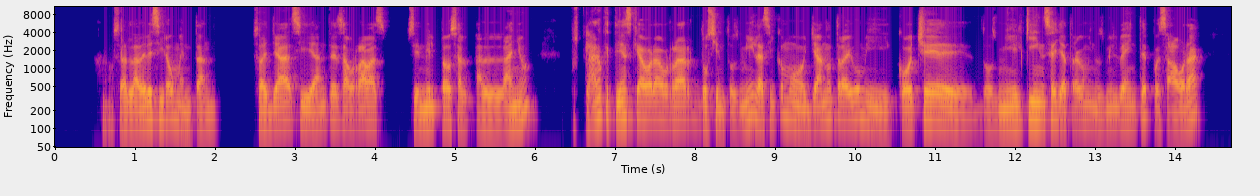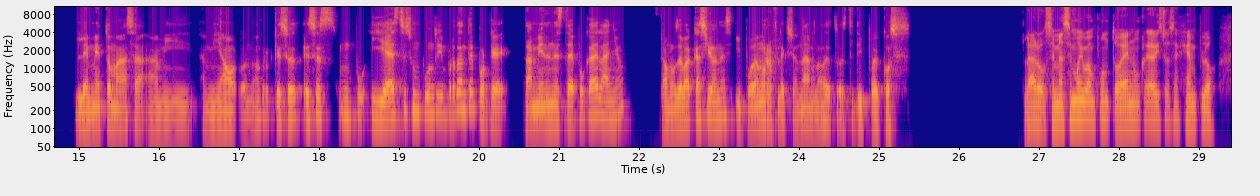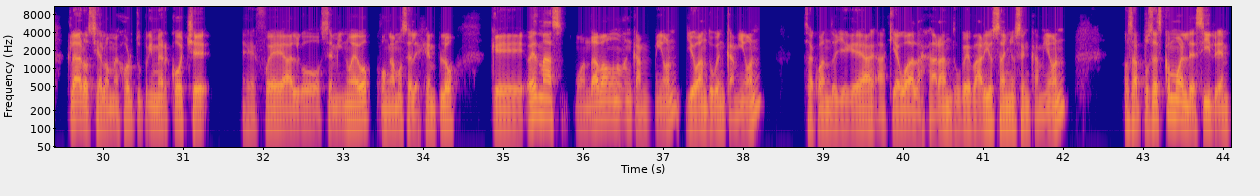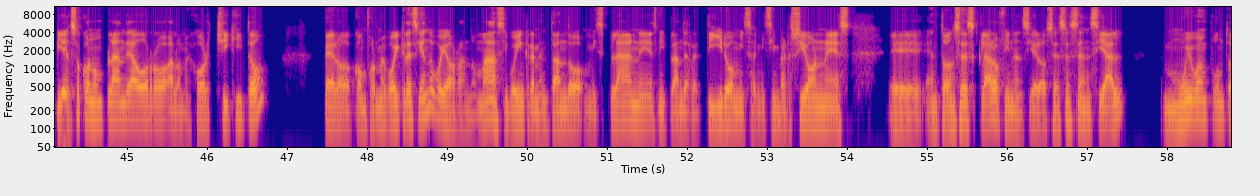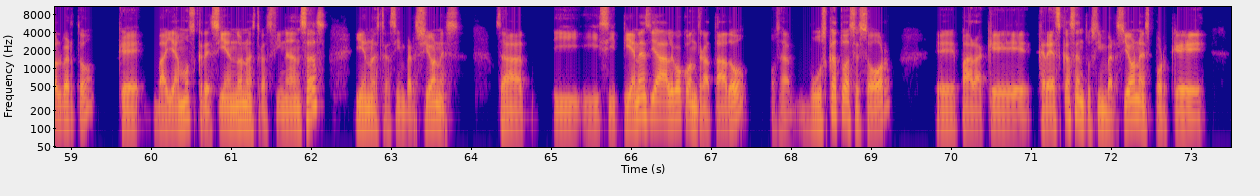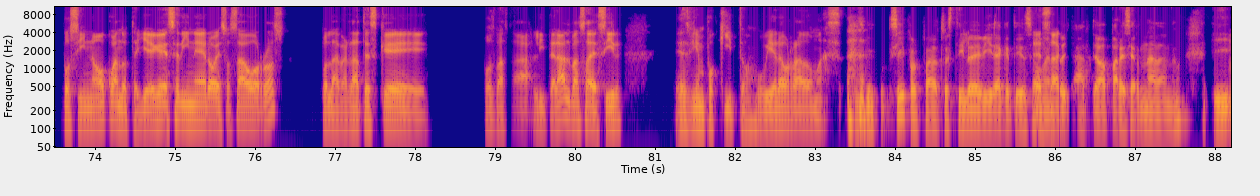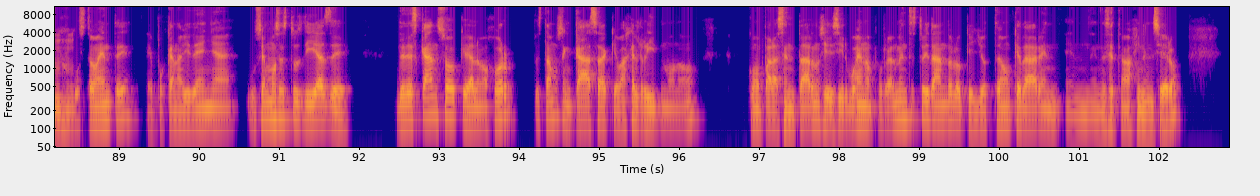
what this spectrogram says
O sea, la debes ir aumentando. O sea, ya si antes ahorrabas 100 mil pesos al, año, pues claro que tienes que ahora ahorrar 200 mil, así como ya no traigo mi coche 2015, ya traigo mi 2020, pues ahora le meto más a, mi, a mi ahorro, ¿no? Creo que eso, es un, este es un punto importante porque también en esta época del año estamos de vacaciones y podemos reflexionar, ¿no? De todo este tipo de cosas. Claro, se me hace muy buen punto, ¿eh? Nunca había visto ese ejemplo. Claro, si a lo mejor tu primer coche eh, fue algo seminuevo. Pongamos el ejemplo que, es más, cuando andaba uno en camión, yo anduve en camión. O sea, cuando llegué aquí a Guadalajara, anduve varios años en camión. O sea, pues es como el decir, empiezo con un plan de ahorro a lo mejor chiquito, pero conforme voy creciendo voy ahorrando más y voy incrementando mis planes, mi plan de retiro, mis, mis inversiones. Eh, entonces, claro, financieros, es esencial. Muy buen punto, Alberto, que vayamos creciendo nuestras finanzas y en nuestras inversiones. O sea, y, si tienes ya algo contratado, o sea, busca tu asesor eh, para que crezcas en tus inversiones, porque pues si no, cuando te llegue ese dinero, esos ahorros, pues la verdad es que, pues vas a, literal, vas a decir, es bien poquito, hubiera ahorrado más. Sí, por, para tu estilo de vida que tienes en ese momento ya te va a parecer nada, ¿no? Y justamente, época navideña, usemos estos días de, de, descanso, que a lo mejor estamos en casa, que baja el ritmo, ¿no? Como para sentarnos y decir, bueno, pues realmente estoy dando lo que yo tengo que dar en, en, ese tema financiero.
